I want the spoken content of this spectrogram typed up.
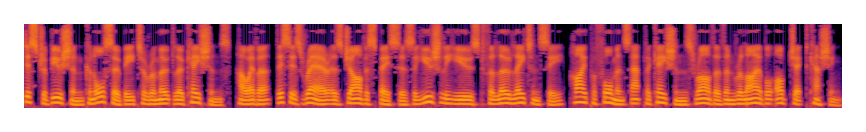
Distribution can also be to remote locations, however, this is rare as JavaSpaces are usually used for low latency, high performance applications rather than reliable object caching.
